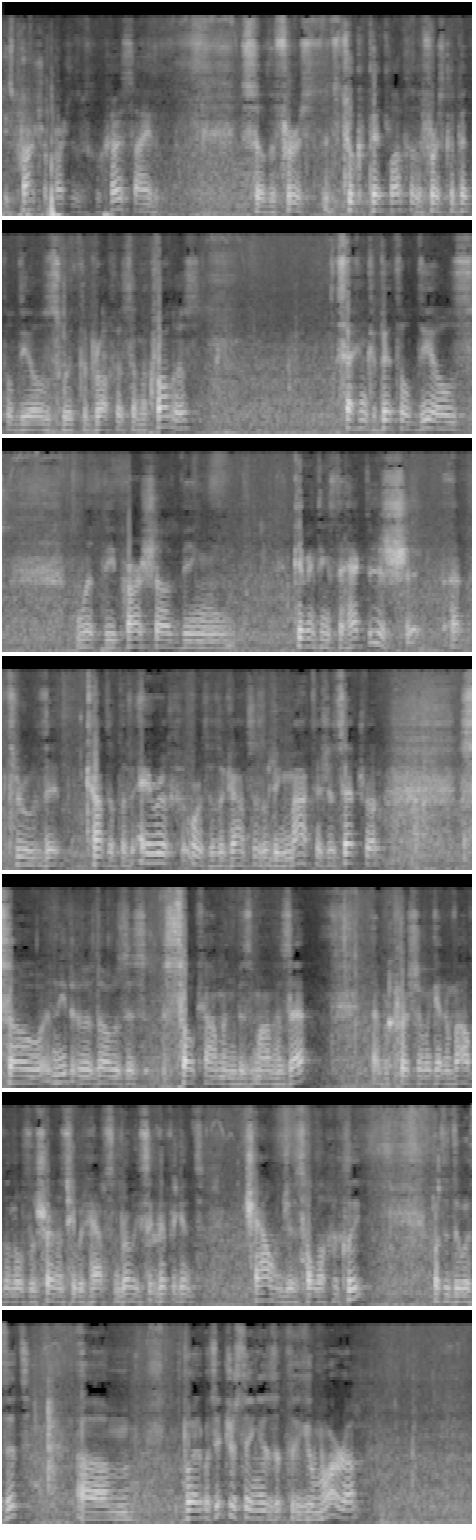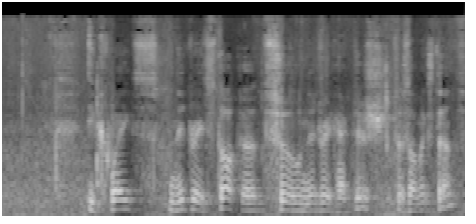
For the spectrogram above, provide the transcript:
week's parsha, parsha Kosai. So the first, it's two kapitla. The first kapitel deals with the brachas and the kvalas. Second kapitel deals with the parsha being giving things to hektish uh, through the concept of erich or through the concept of being matish, etc. So neither of those is so common bisman hazet. If a person would get involved in those lashonos, he would have some really significant challenges halachically. What to do with it? Um, but what's interesting is that the Gemara equates Nidre Staka to Nidre Hektish to some extent.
